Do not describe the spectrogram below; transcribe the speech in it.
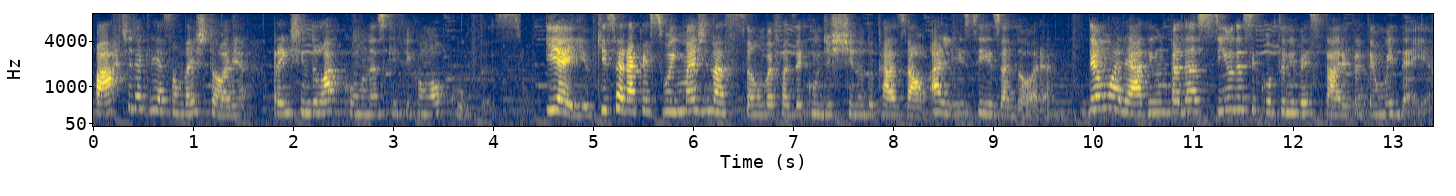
parte da criação da história, preenchendo lacunas que ficam ocultas. E aí, o que será que a sua imaginação vai fazer com o destino do casal Alice e Isadora? Dê uma olhada em um pedacinho desse curto universitário para ter uma ideia.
